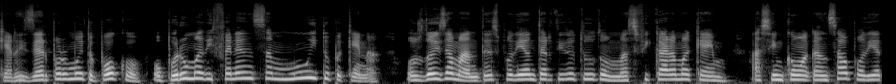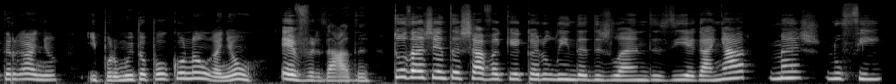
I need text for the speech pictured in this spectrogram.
quer dizer por muito pouco, ou por uma diferença muito pequena. Os dois amantes podiam ter tido tudo, mas ficaram a quem, assim como a canção podia ter ganho, e por muito pouco não ganhou. É verdade. Toda a gente achava que a Carolinda Deslandes ia ganhar, mas no fim,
